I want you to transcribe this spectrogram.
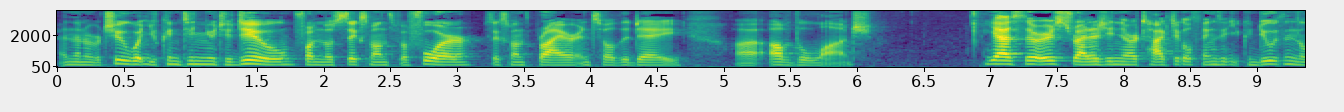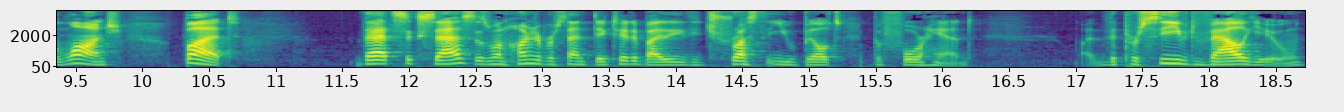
and then number two, what you continue to do from those six months before, six months prior until the day uh, of the launch. Yes, there is strategy and there are tactical things that you can do within the launch, but that success is 100% dictated by the, the trust that you built beforehand. The perceived value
